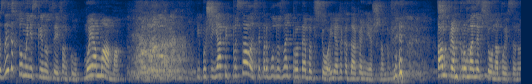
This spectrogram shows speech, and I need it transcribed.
Знаєте, хто мені скинув цей фан-клуб? Моя мама. І пише: я підписалась, тепер буду знати про тебе все. І я така, да, звісно. Там прям про мене все написано.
